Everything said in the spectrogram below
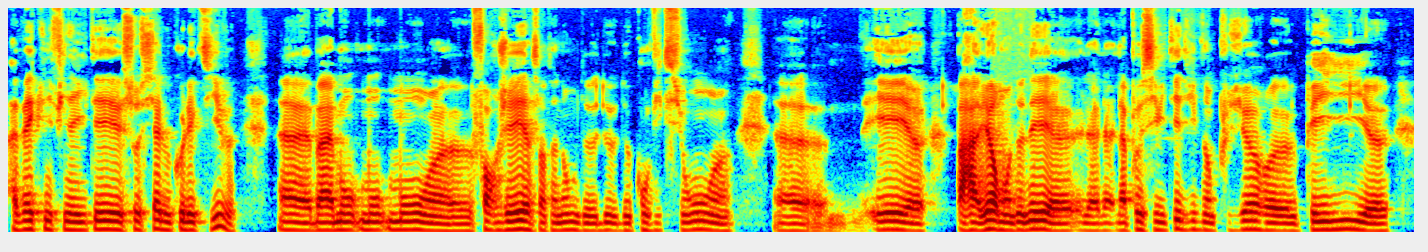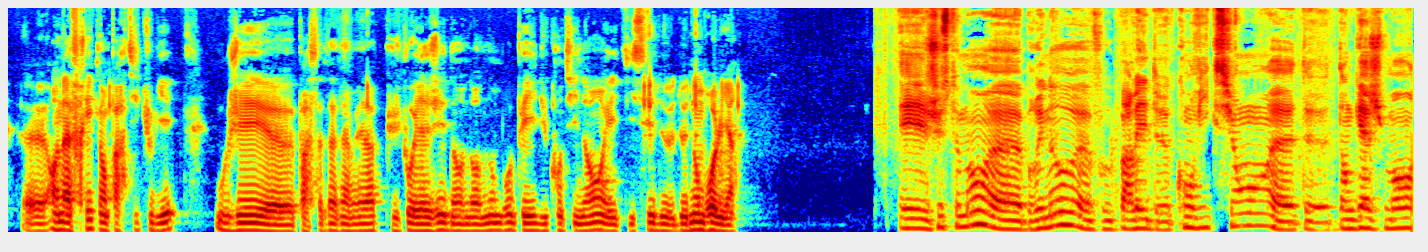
avec une finalité sociale ou collective, euh, bah, m'ont forgé un certain nombre de, de, de convictions euh, et par ailleurs m'ont donné la, la, la, possibilité de vivre dans plusieurs pays en Afrique en particulier où j'ai, par cet intermédiaire, pu voyager dans, dans, de nombreux pays du continent et tisser de, de nombreux liens. Et justement, euh, Bruno, euh, vous parlez de conviction, euh, d'engagement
